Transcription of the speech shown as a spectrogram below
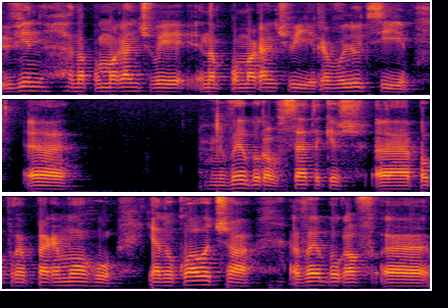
він на помаранчевій, на помаранчевій революції е, виборов все-таки ж, е, попри перемогу Януковича, виборов е,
